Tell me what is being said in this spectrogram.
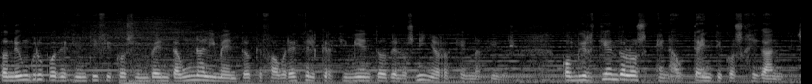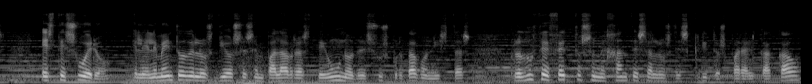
donde un grupo de científicos inventa un alimento que favorece el crecimiento de los niños recién nacidos, convirtiéndolos en auténticos gigantes. Este suero, el elemento de los dioses en palabras de uno de sus protagonistas, produce efectos semejantes a los descritos para el cacao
